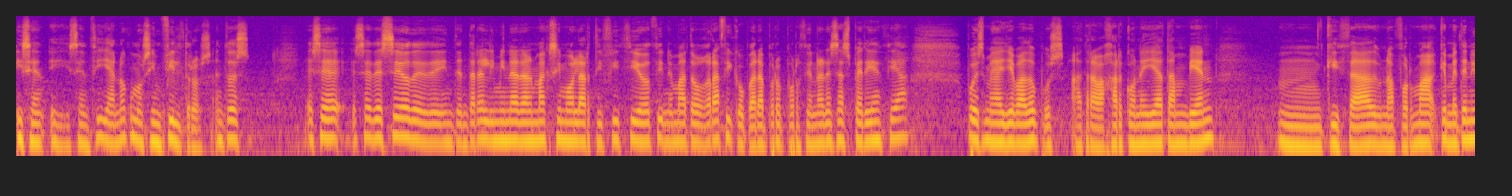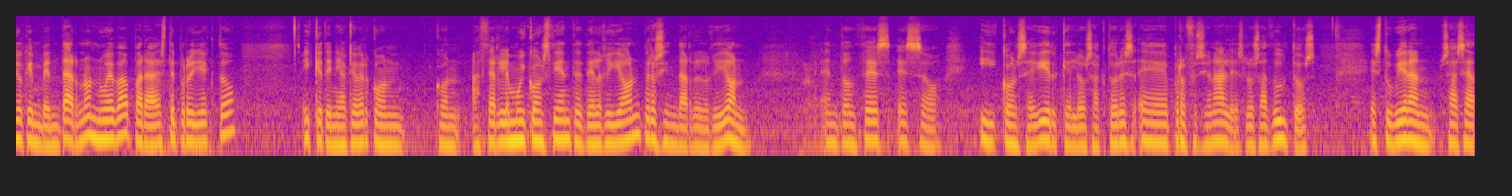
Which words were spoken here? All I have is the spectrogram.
y, sencilla, ¿no? como sin filtros. Entonces, ese, ese deseo de, intentar eliminar al máximo el artificio cinematográfico para proporcionar esa experiencia, pues me ha llevado pues, a trabajar con ella también, mmm, quizá de una forma que me he tenido que inventar, ¿no? nueva para este proyecto y que tenía que ver con, con hacerle muy consciente del guion, pero sin darle el guion. Entonces, eso, y conseguir que los actores eh, profesionales, los adultos, estuvieran, o sea, se,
